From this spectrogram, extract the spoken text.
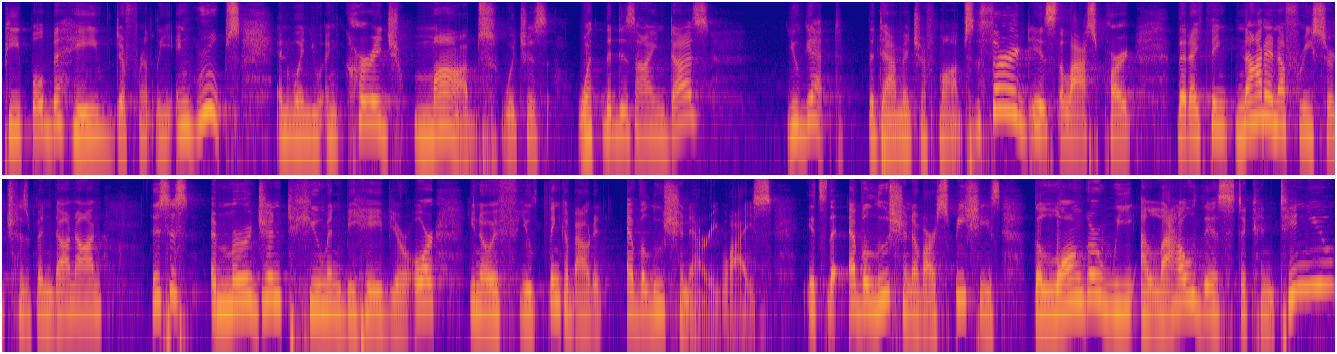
people behave differently in groups. And when you encourage mobs, which is what the design does, you get the damage of mobs. The third is the last part that I think not enough research has been done on. This is emergent human behavior, or, you know, if you think about it evolutionary wise, it's the evolution of our species. The longer we allow this to continue,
